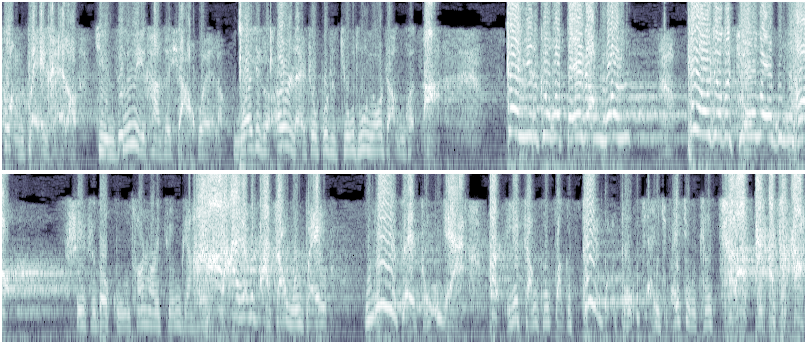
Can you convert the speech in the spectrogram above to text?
啦掰开了。金子陵一看，可吓坏了。我这个儿来，这不是九头鸟张坤呐！赶紧的给我逮张坤，不要叫他焦脑公堂。谁知道公堂上的军兵哈啦一下子把张坤摆围在中间。二爷张坤把个白光宝剑一摆，就听嚓啦咔嚓，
